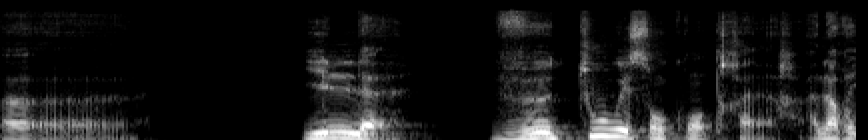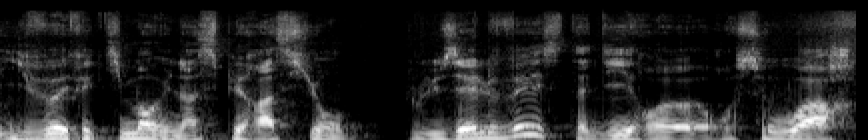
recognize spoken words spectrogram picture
euh, il veut tout et son contraire. Alors il veut effectivement une inspiration plus élevée, c'est-à-dire euh, recevoir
